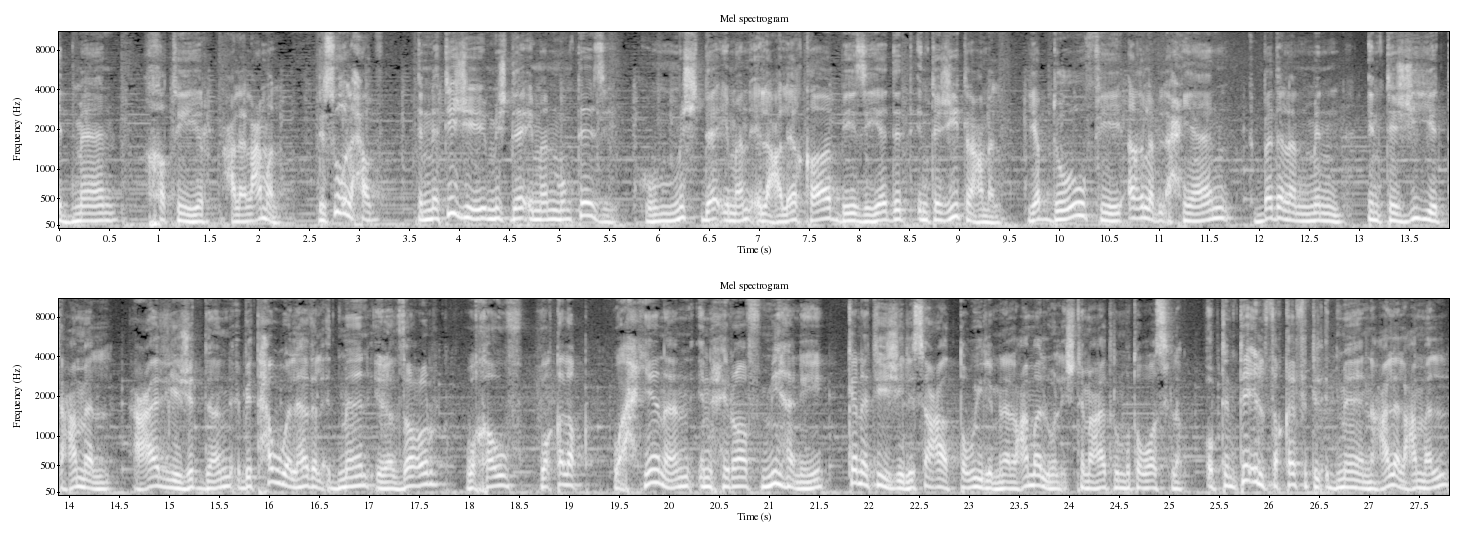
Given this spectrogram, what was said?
إدمان خطير على العمل. لسوء الحظ النتيجة مش دائما ممتازة ومش دائما العلاقة بزيادة إنتاجية العمل. يبدو في أغلب الأحيان بدلا من إنتاجية عمل عالية جدا بيتحول هذا الإدمان إلى ذعر وخوف وقلق. واحيانا انحراف مهني كنتيجة لساعات طويلة من العمل والاجتماعات المتواصلة. وبتنتقل ثقافة الإدمان على العمل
